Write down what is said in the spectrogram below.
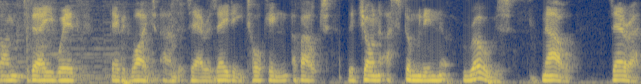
I'm today with David White and Zehra Zaidi talking about the John Astumlin Rose. Now, Zehra,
